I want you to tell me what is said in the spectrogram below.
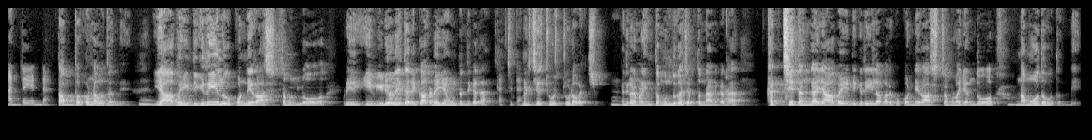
అంత ఎండ. తప్పకుండా అవుతుంది. యాభై డిగ్రీలు కొన్ని రాష్ట్రముల్లో ఇప్పుడు ఈ- ఈ వీడియోనైతే రికార్డ్ అయ్యే ఉంటుంది కదా? మీరు చే- చూడవచ్చు. ఎందుకంటే మనం ఇంత ముందుగా చెప్తున్నాను కదా ఖచ్చితంగా యాభై డిగ్రీల వరకు కొన్ని రాష్ట్రముల యందు ఉమ్, నమోదవుతుంది.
